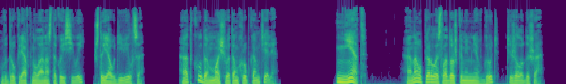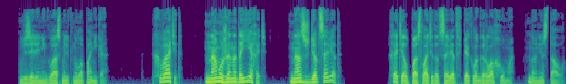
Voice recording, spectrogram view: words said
Вдруг рявкнула она с такой силой, что я удивился. Откуда мощь в этом хрупком теле? «Нет!» Она уперлась ладошками мне в грудь, тяжело дыша. В зелени глаз мелькнула паника. «Хватит! Нам уже надо ехать! Нас ждет совет!» Хотел послать этот совет в пекло горлохума, но не стал.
